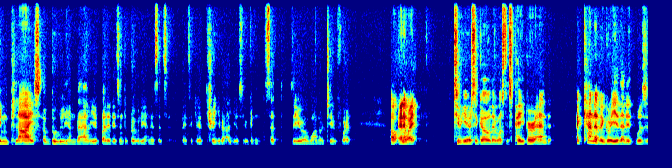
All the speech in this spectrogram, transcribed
implies a boolean value, but it isn't a boolean. It's, it's basically three values. You can set zero, one, or two for it. Oh, anyway, two years ago there was this paper, and I kind of agree that it was.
